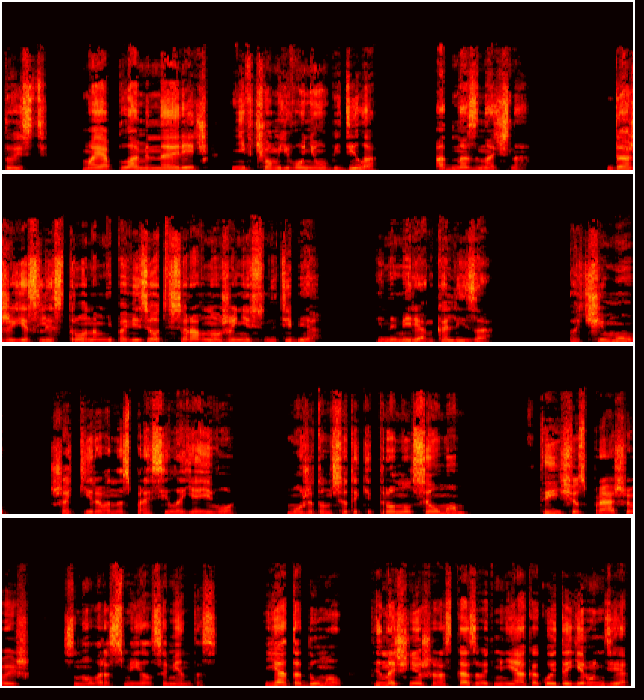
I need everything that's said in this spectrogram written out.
То есть, моя пламенная речь ни в чем его не убедила? Однозначно. Даже если с троном не повезет, все равно женюсь на тебе. И на мирянка Лиза. Почему? Шокированно спросила я его. Может, он все-таки тронулся умом? Ты еще спрашиваешь? Снова рассмеялся Ментос. Я-то думал, ты начнешь рассказывать мне о какой-то ерунде,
